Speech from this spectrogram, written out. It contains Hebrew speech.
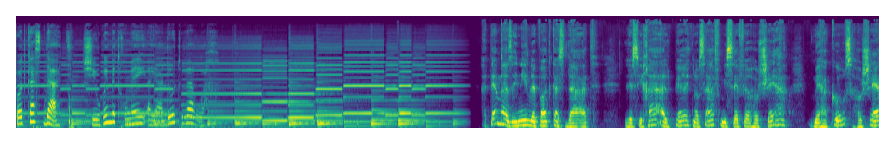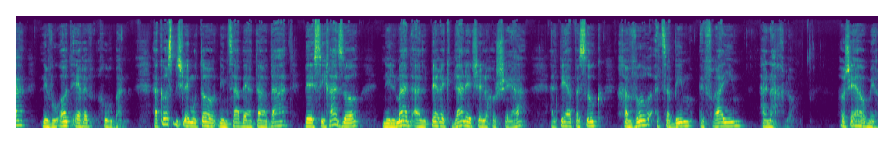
פודקאסט דעת, שיעורים בתחומי היהדות והרוח. אתם מאזינים לפודקאסט דעת, לשיחה על פרק נוסף מספר הושע, מהקורס הושע נבואות ערב חורבן. הקורס בשלמותו נמצא באתר דעת. בשיחה זו נלמד על פרק ד' של הושע, על פי הפסוק חבור עצבים אפרים הנח לו. הושע אומר,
